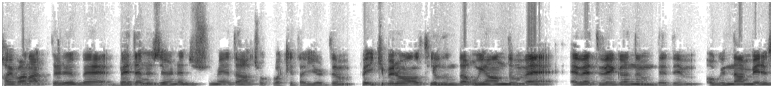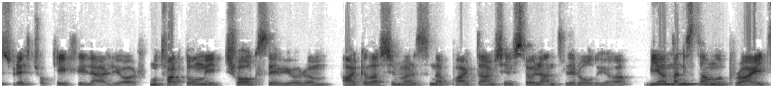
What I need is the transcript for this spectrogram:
hayvan hakları ve beden üzerine düşünmeye daha çok vakit ayırdım. Ve 2016 yılında uyandım ve evet veganım dedim. O günden beri süreç çok keyifli ilerliyor. Mutfakta olmayı çok seviyorum. Arkadaşlarım arasında part-time şef söylentileri oluyor. Bir yandan İstanbul Pride,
